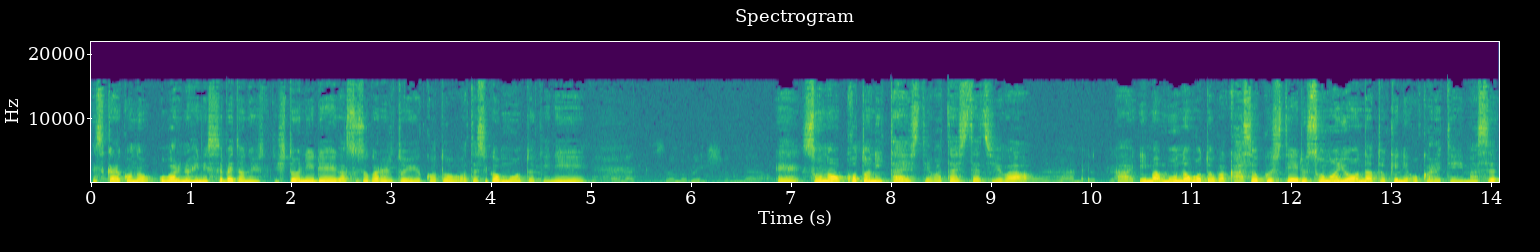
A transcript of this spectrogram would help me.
ですからこの終わりの日に全ての人に霊が注がれるということを私が思う時にえそのことに対して私たちは今物事が加速しているそのような時に置かれています。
